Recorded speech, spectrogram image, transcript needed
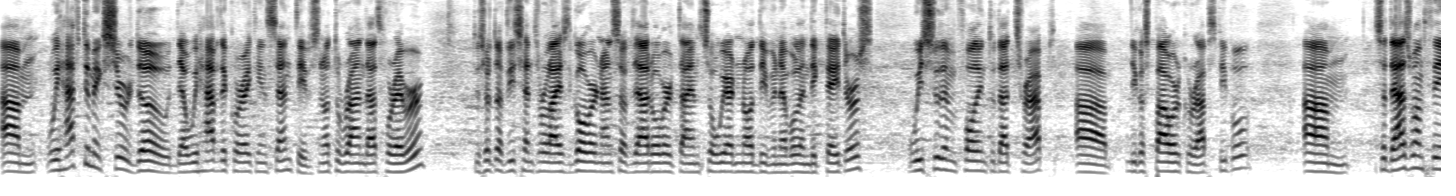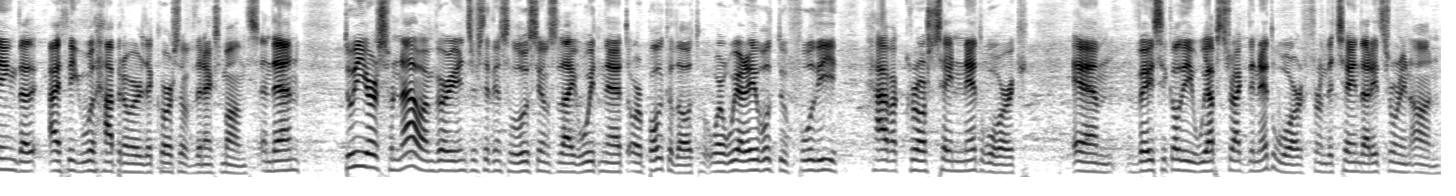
Um, we have to make sure, though, that we have the correct incentives not to run that forever, to sort of decentralize governance of that over time so we are not the benevolent dictators. We shouldn't fall into that trap uh, because power corrupts people. Um, so that's one thing that I think will happen over the course of the next months. And then Two years from now, I'm very interested in solutions like Witnet or Polkadot, where we are able to fully have a cross-chain network, and basically we abstract the network from the chain that it's running on.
